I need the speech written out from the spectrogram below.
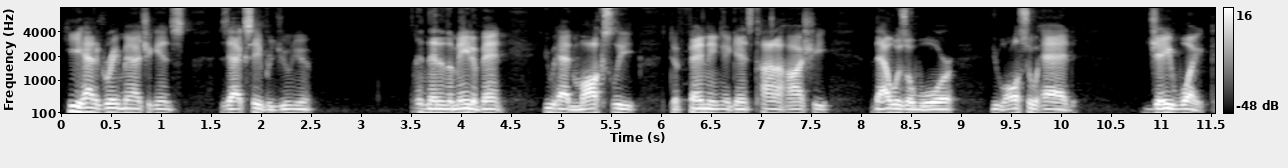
He had a great match against Zack Sabre Jr. And then in the main event, you had Moxley defending against Tanahashi. That was a war. You also had Jay White,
